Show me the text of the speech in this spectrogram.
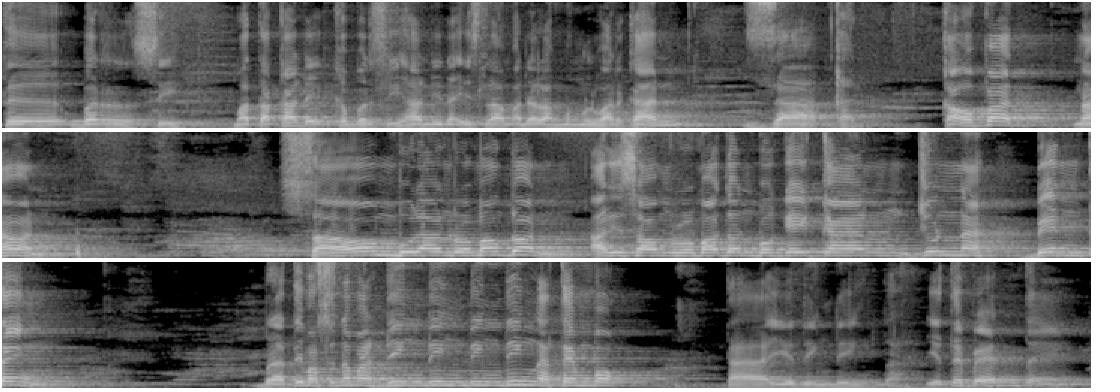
te bersih mata kade kebersihan di Islam adalah mengeluarkan zakat. Kaopat naon saum bulan Ramadan. Ari saum Ramadan bogeikan junnah benteng. Berarti maksudnya mah ding ding ding ding na tembok. Ta iya ding ding ta. Iya teh benteng.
